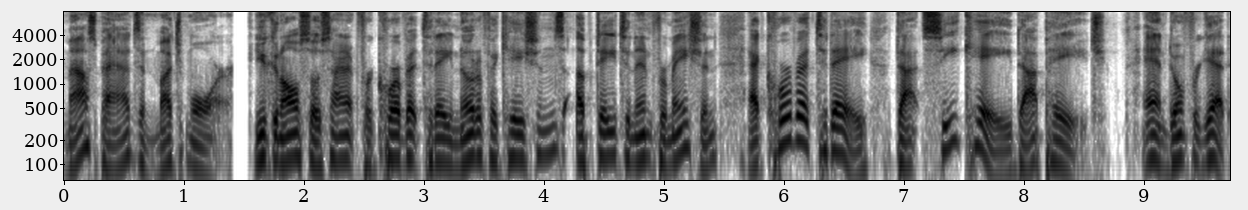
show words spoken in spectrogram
mouse pads, and much more. You can also sign up for Corvette Today notifications, updates, and information at corvettetoday.ck.page. And don't forget,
